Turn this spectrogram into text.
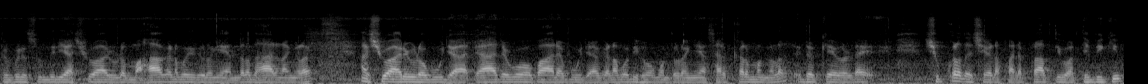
ത്രിപുരസുന്ദരി അശ്വാരൂഢം മഹാഗണപതി തുടങ്ങിയ യന്ത്രധാരണങ്ങൾ അശ്വാരൂഢ പൂജ രാജഗോപാല പൂജ ഗണപതി ഹോമം തുടങ്ങിയ സൽക്കർമ്മങ്ങൾ ഇതൊക്കെ അവരുടെ ശുക്രദശയുടെ ഫലപ്രാപ്തി വർദ്ധിപ്പിക്കും.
